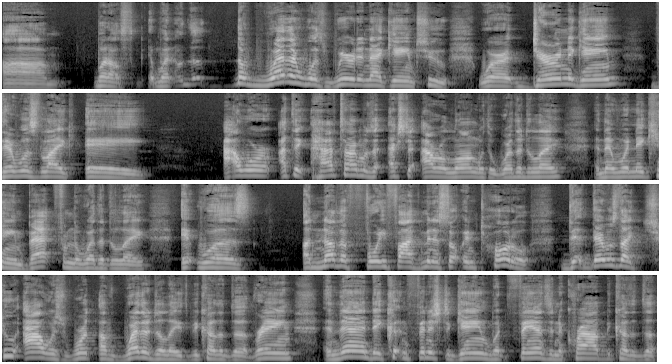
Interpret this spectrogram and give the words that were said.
Um, what else? When the, the weather was weird in that game too, where during the game there was like a hour i think halftime was an extra hour long with the weather delay. And then when they came back from the weather delay it was another 45 minutes. So in total th- there was like two hours worth of weather delays because of the rain. And then they couldn't finish the game with fans in the crowd because of the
